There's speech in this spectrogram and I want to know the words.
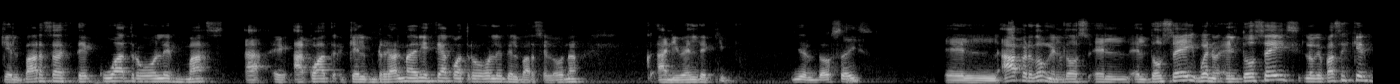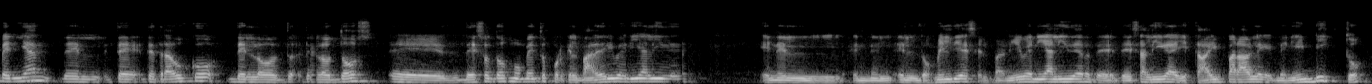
que el Barça esté cuatro goles más eh, a, cuatro, que el Real Madrid esté a cuatro goles del Barcelona a nivel de equipo. ¿Y el 2-6? El, ah, perdón, el 2, el, el 2-6, bueno, el 2-6, lo que pasa es que venían, del, te, traduzco de los, de los dos, eh, de esos dos momentos, porque el Madrid venía líder en el, en el, en el 2010, el Madrid venía líder de, de, esa liga y estaba imparable, venía invicto,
